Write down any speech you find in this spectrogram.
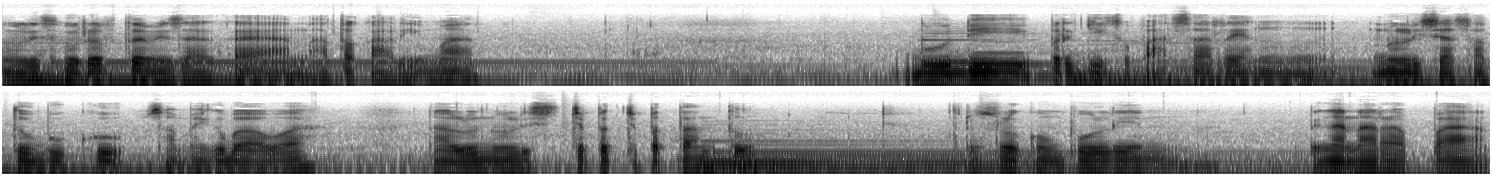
nulis huruf tuh misalkan atau kalimat. Budi pergi ke pasar yang nulisnya satu buku sampai ke bawah lalu nulis cepet-cepetan tuh. Terus lo kumpulin dengan harapan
